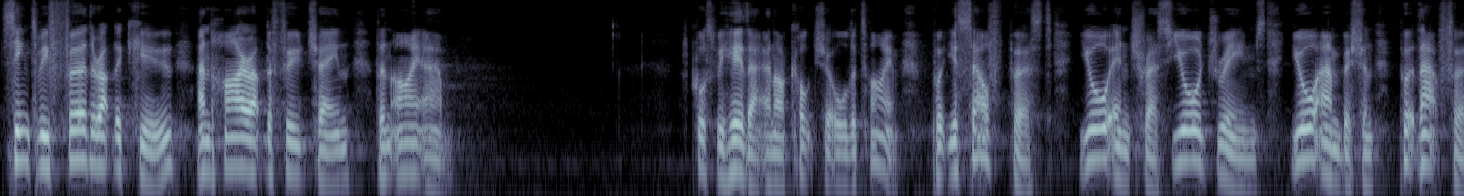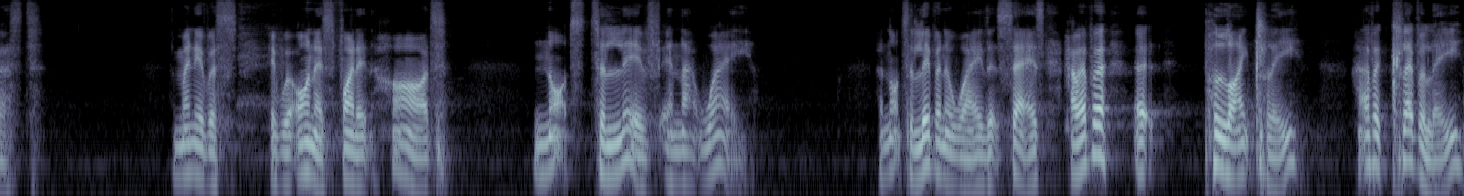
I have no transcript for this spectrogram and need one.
seem to be further up the queue and higher up the food chain than I am. Of course, we hear that in our culture all the time. Put yourself first, your interests, your dreams, your ambition, put that first. Many of us, if we're honest, find it hard not to live in that way and not to live in a way that says, however uh, politely, however cleverly,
